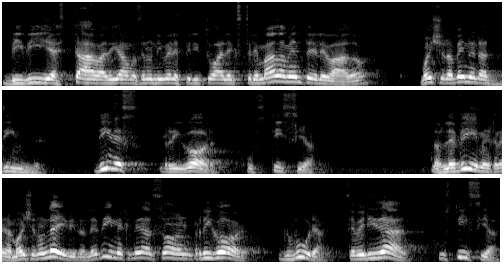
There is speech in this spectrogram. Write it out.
vivía, estaba, digamos, en un nivel espiritual extremadamente elevado. Moishe Rabbeinu era din. Din es rigor, justicia. Los Levim en general, Moishe no Levi, los Levim en general son rigor, gvura, severidad, justicia.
